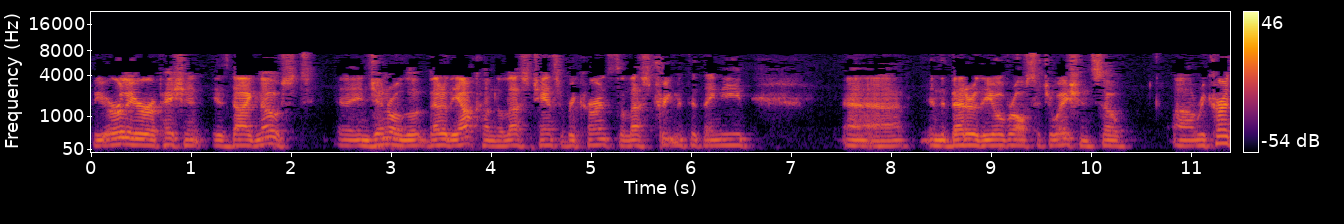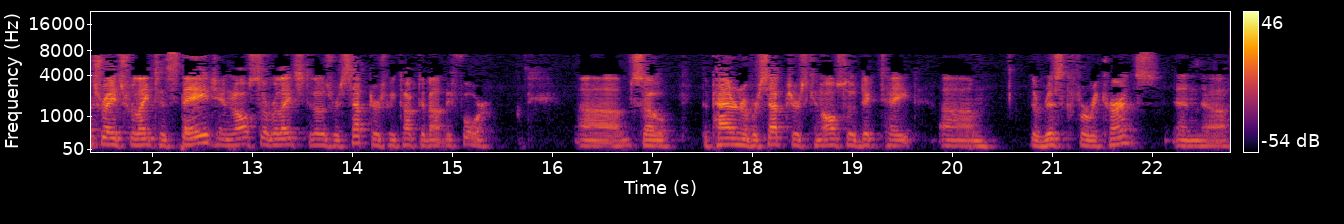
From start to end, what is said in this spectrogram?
the earlier a patient is diagnosed, uh, in general, the better the outcome, the less chance of recurrence, the less treatment that they need uh, and the better the overall situation. So uh, recurrence rates relate to stage, and it also relates to those receptors we talked about before. Um, so the pattern of receptors can also dictate um, the risk for recurrence, and, uh,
